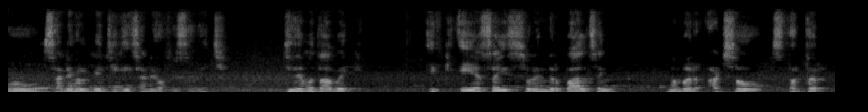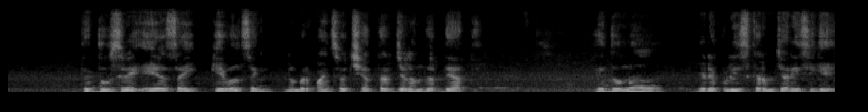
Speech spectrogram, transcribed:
ਉਹ ਸਾਡੇ ਵੱਲ ਭੇਜੀ ਗਈ ਸਾਡੇ ਆਫਿਸ ਦੇ ਵਿੱਚ, ਜਿਹਦੇ ਮੁਤਾਬਕ ਇੱਕ ਏਐਸਆਈ ਸੁਰਿੰਦਰਪਾਲ ਸਿੰਘ ਨੰਬਰ 877 ਤੇ ਦੂਸਰੇ ਏਐਸਆਈ ਕੇਵਲ ਸਿੰਘ ਨੰਬਰ 576 ਜਲੰਧਰ ਦਿਹਾਤੀ। ਇਹ ਦੋਨੋਂ ਜਿਹੜੇ ਪੁਲਿਸ ਕਰਮਚਾਰੀ ਸੀਗੇ,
